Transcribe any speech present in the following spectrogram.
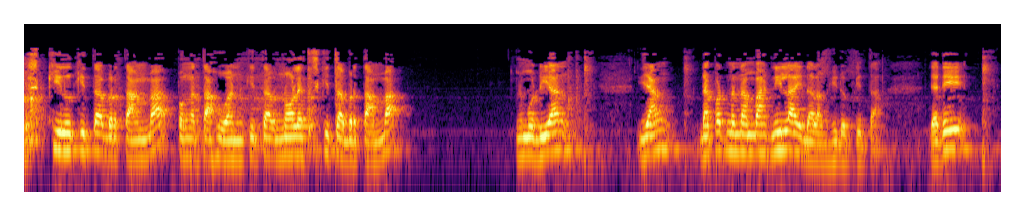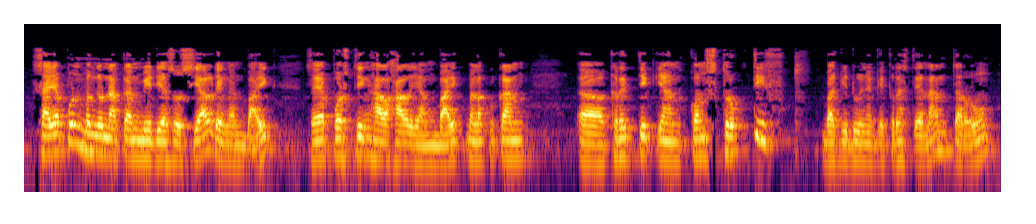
skill kita bertambah, pengetahuan kita, knowledge kita bertambah. Kemudian yang dapat menambah nilai dalam hidup kita. Jadi saya pun menggunakan media sosial dengan baik. Saya posting hal-hal yang baik, melakukan uh, kritik yang konstruktif bagi dunia kekristenan terus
